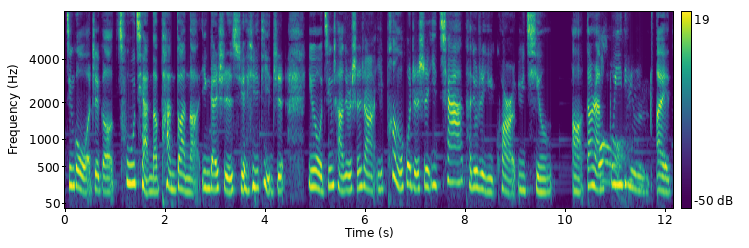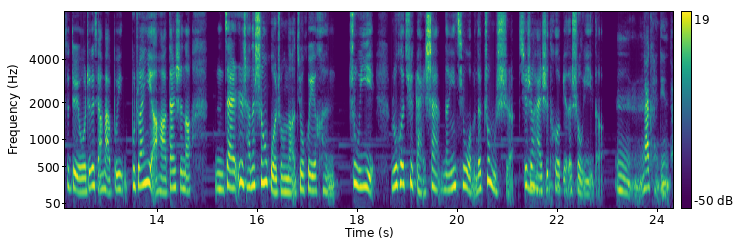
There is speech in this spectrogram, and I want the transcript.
经过我这个粗浅的判断呢，应该是血瘀体质，因为我经常就是身上一碰或者是一掐，它就是一块淤青。啊，当然不一定，哎，对对，我这个想法不不专业哈，但是呢，嗯，在日常的生活中呢，就会很注意如何去改善，能引起我们的重视，其实还是特别的受益的。嗯，那肯定的。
